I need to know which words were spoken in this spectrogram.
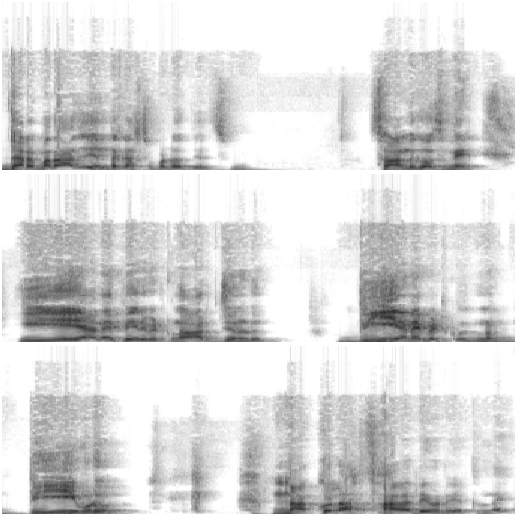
ధర్మరాజు ఎంత కష్టపడదో తెలుసు మీకు. సో అందుకోసమే ఏ అనే పేరు పెట్టుకున్న అర్జునుడు బి అనే పెట్టుకుంటున్న భీముడు నకుల సహదేవుడు ఎట్లున్నాయి?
